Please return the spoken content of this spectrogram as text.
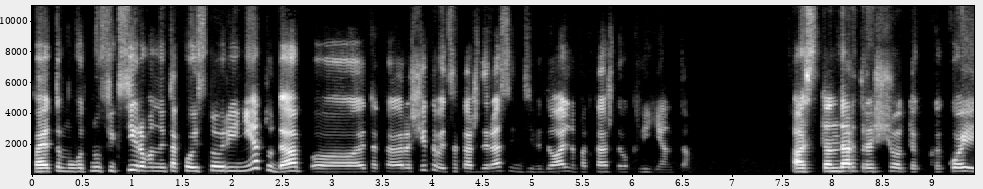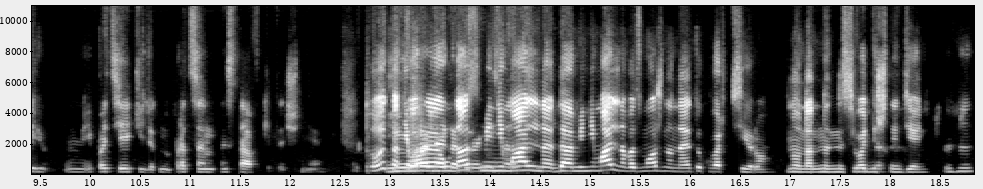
Поэтому вот, ну, фиксированной такой истории нету, да, это рассчитывается каждый раз индивидуально под каждого клиента. А стандарт расчета какой ипотеки идет, ну, процентной ставки, точнее? Той, которая у нас минимально, да, минимально возможно на эту квартиру, ну, на, на, на сегодняшний Супер. день. Угу.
